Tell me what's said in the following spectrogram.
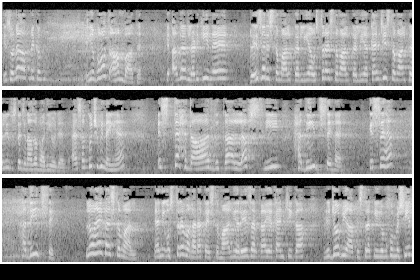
یہ سنا آپ نے کبھی؟ یہ بہت عام بات ہے کہ اگر لڑکی نے ریزر استعمال کر لیا، اس طرح استعمال کر لیا، کینچی استعمال کر لی تو اس کا جنازہ باری ہو جائے گا۔ ایسا کچھ بھی نہیں ہے۔ استحداد کا لفظ ہی حدید سے ہے۔ کس سے ہے؟ حدید سے۔ لوہے کا استعمال یعنی استرے وغیرہ کا استعمال یا ریزر کا یا کینچی کا، جو بھی آپ اس طرح کی جو مشین،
